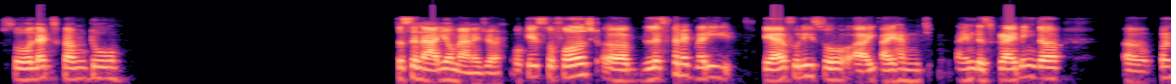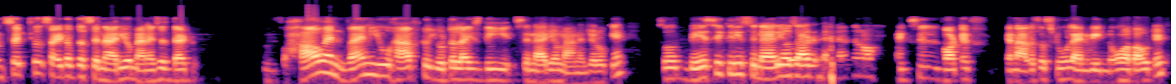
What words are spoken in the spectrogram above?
So let's come to the scenario manager. Okay, so first uh, listen it very carefully. So I, I am I am describing the uh, conceptual side of the scenario manager that how and when you have to utilize the scenario manager. Okay, so basically scenarios are another of Excel what if analysis tool, and we know about it,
